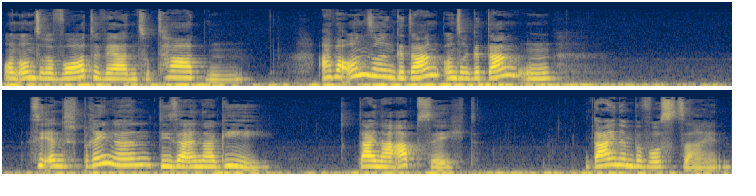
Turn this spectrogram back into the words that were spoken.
und unsere Worte werden zu Taten. Aber unseren Gedanken, unsere Gedanken, sie entspringen dieser Energie, deiner Absicht, deinem Bewusstsein.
